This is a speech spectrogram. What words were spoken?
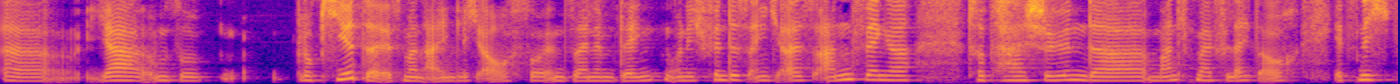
äh, ja, umso blockierter ist man eigentlich auch so in seinem Denken. Und ich finde es eigentlich als Anfänger total schön, da manchmal vielleicht auch jetzt nicht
